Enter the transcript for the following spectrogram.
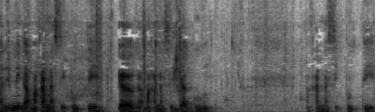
Hari ini nggak makan nasi putih, eh, nggak makan nasi jagung, makan nasi putih.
